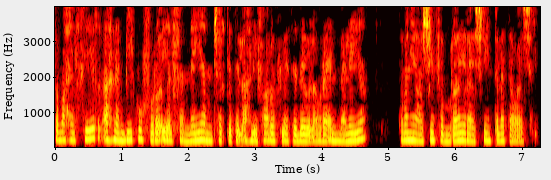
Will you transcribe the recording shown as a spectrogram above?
صباح الخير. أهلا بيكم في الرؤية الفنية من شركة الأهلي في عرض لتداول الأوراق المالية. 28 فبراير 2023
